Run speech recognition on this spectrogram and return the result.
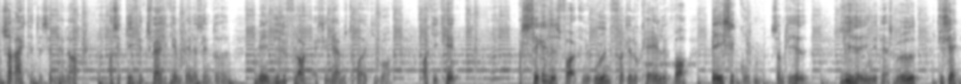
så rejste han sig simpelthen op, og så gik han tværs igennem Bellacenteret med en lille flok af sine nærmeste rådgivere, og gik hen, og sikkerhedsfolkene uden for det lokale, hvor basegruppen, som de hed, lige havde inde i deres møde, de sagde,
